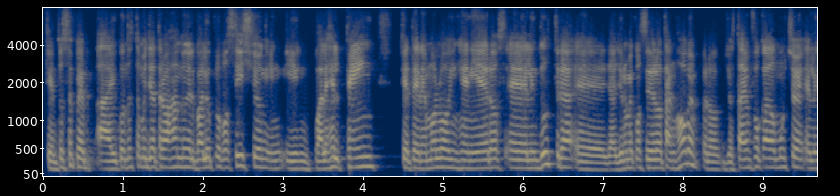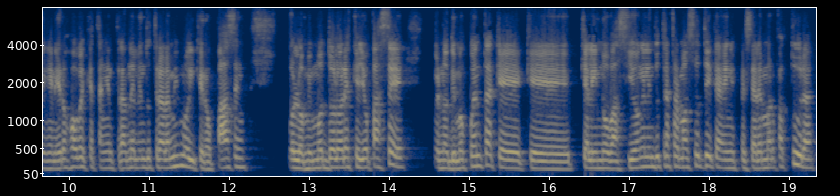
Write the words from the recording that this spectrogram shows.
que entonces pues, ahí cuando estamos ya trabajando en el Value Proposition y, en cuál es el pain que tenemos los ingenieros en la industria, eh, ya yo no me considero tan joven, pero yo estaba enfocado mucho en los ingenieros jóvenes que están entrando en la industria ahora mismo y que no pasen por los mismos dolores que yo pasé, pues nos dimos cuenta que, que, que la innovación en la industria farmacéutica, en especial en manufactura,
